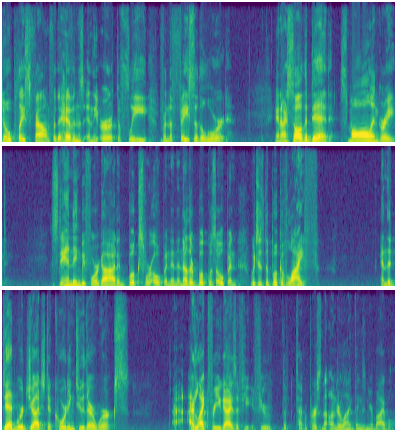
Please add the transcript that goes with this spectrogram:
no place found for the heavens and the earth to flee from the face of the Lord. And I saw the dead, small and great, standing before God, and books were opened, and another book was opened, which is the book of life. And the dead were judged according to their works. I'd like for you guys, if, you, if you're the type of person to underline things in your Bible,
